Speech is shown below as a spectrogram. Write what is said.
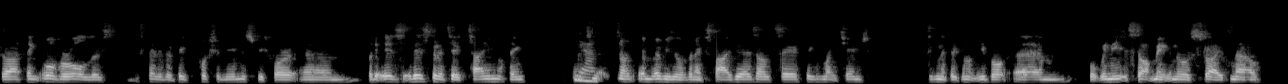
So I think overall there's, there's kind of a big push in the industry for it, um, but it is it is going to take time. I think yeah. It's not, maybe over the next five years, I would say things might change. significantly, but um, but we need to start making those strides now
